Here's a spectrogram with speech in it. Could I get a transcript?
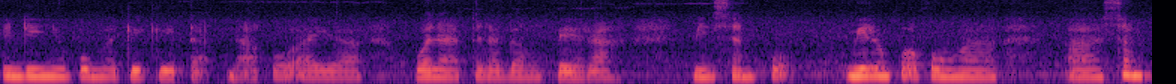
Hindi nyo po makikita na ako ay uh, wala talagang pera. Minsan po, meron po akong uh, uh, 10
